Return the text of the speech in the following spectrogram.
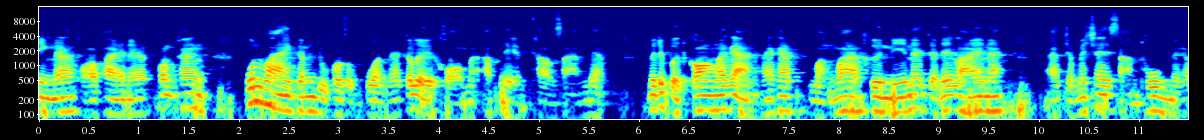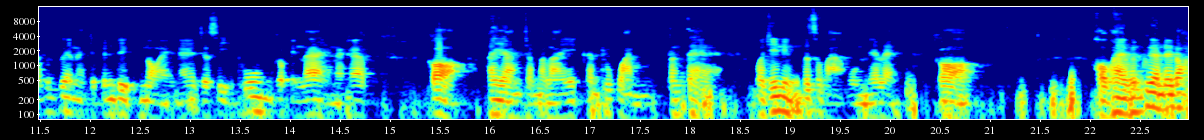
ริงๆนะขออภัยนะครับค่อนข้างวุ่นวายกันอยู่พอสมควรนะก็เลยขอมาอัปเดตข่าวสารแบบ ไม่ได้เปิดกล้องแล้วกันนะครับ หวังว่าคืนนี้น่าจะได้ไลฟ์นะ อาจจะไม่ใช่สามทุ่มนะครับ เพื่อนๆอาจจะเป็นดึกหน่อยนะจะสี่ทุ่มก็เป็นได้นะครับ ก็พยายามจะมาไลฟ์กันทุกวันตั้งแต่วันที่หนึ่งพฤษภาคมนี่แหละ ก็ขออภัยเพื่อนๆด้วยเนาะ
